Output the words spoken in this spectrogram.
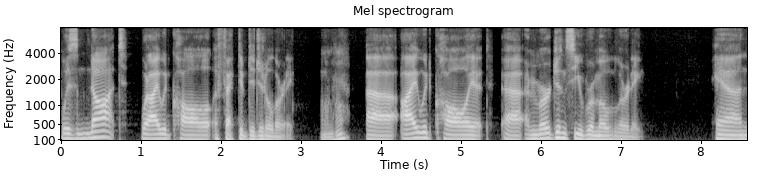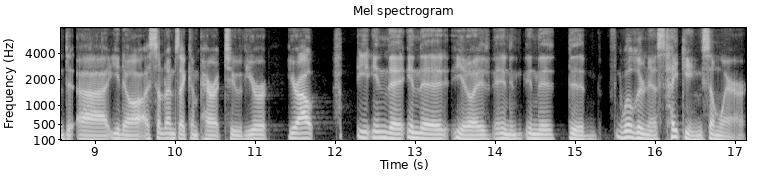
was not what I would call effective digital learning. Uh, I would call it uh, emergency remote learning. And uh, you know, sometimes I compare it to if you're you're out in the in the you know in in the the wilderness hiking somewhere,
